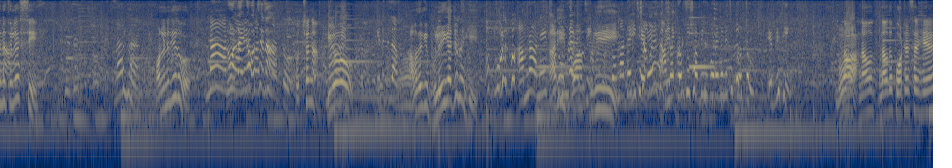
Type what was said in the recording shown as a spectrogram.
পেছনে চলে এসেছি? না না। অনলাইনে দিয়ে দেবো? না অনলাইনে হচ্ছে না। তো। হচ্ছে না? কি গো? কেটে দিলাম। আমাদের কি ভুলেই গেছো নাকি? আমরা অনেক আরে করেছি। বাপরে। তোমাদের ছেড়ে আমরা প্রচুর শপিং করে ফেলেছি প্রচুর everything now now the potters are here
